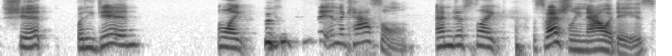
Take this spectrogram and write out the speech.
shit, but he did. Like, sit in the castle and just like, especially nowadays,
